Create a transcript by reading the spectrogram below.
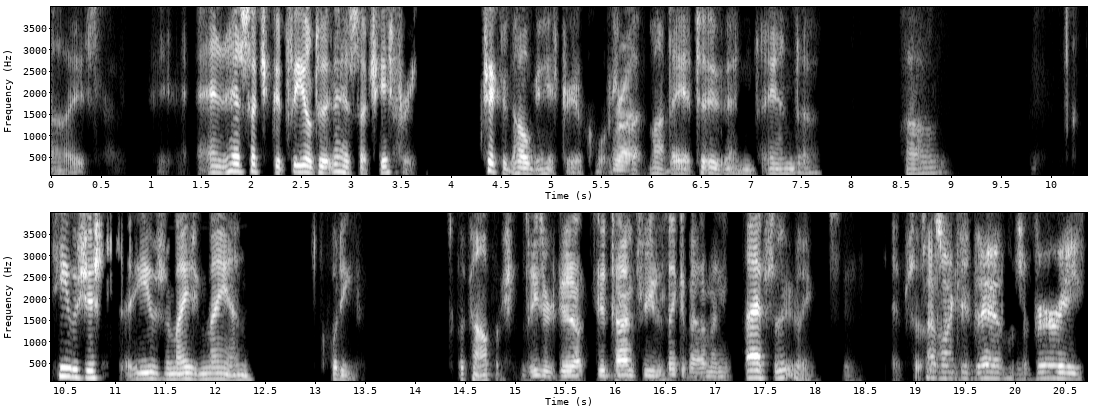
uh, it's and it has such a good feel to it. and It has such history, particularly the Hogan history, of course. Right. But my dad too, and and uh, um, he was just he was an amazing man. What he accomplished, these are good, good times for you to think about them and absolutely, absolutely. Sounds like your dad was a very,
